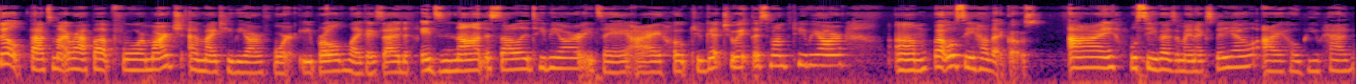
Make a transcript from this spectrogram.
So that's my wrap up for March and my TBR for April. Like I said, it's not a solid TBR. It's a I hope to get to it this month TBR, um, but we'll see how that goes. I will see you guys in my next video. I hope you have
